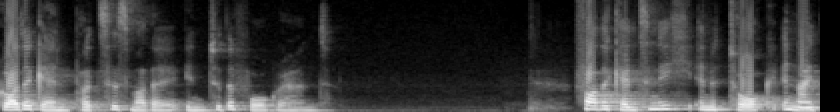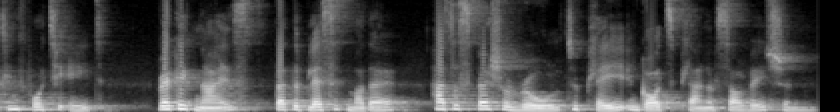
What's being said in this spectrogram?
God again puts his mother into the foreground. Father Kentenich, in a talk in 1948, recognized that the Blessed Mother has a special role to play in God's plan of salvation.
